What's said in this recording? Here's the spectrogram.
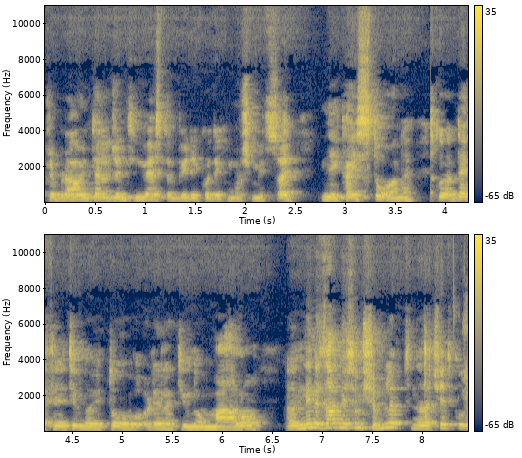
prebral Intelligent Investor, bi rekel, da jih moraš imeti vsaj nekaj sto. Ne? Tako da definitivno je to relativno malo. Ne na zadnje sem še mlad, na začetku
